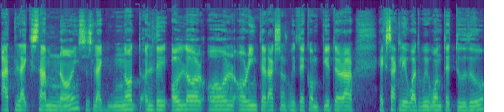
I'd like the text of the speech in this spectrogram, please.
add like some noise it's like not all the all our, all our interactions with the computer are exactly what we wanted to do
